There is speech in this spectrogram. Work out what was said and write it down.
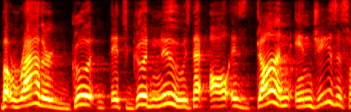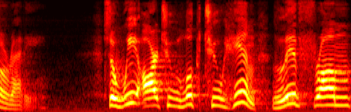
but rather good, it's good news that all is done in Jesus already. So we are to look to Him, live from,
